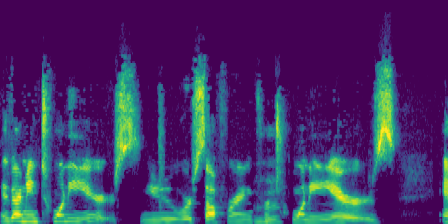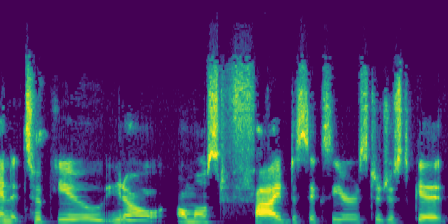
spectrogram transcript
And I mean, 20 years. You were suffering for Mhm. 20 years, and it took you, you know, almost five to six years to just get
